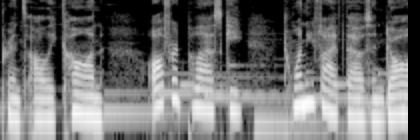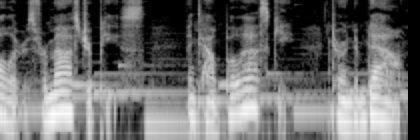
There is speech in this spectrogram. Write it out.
Prince Ali Khan, offered Pulaski $25,000 for Masterpiece, and Count Pulaski turned him down.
